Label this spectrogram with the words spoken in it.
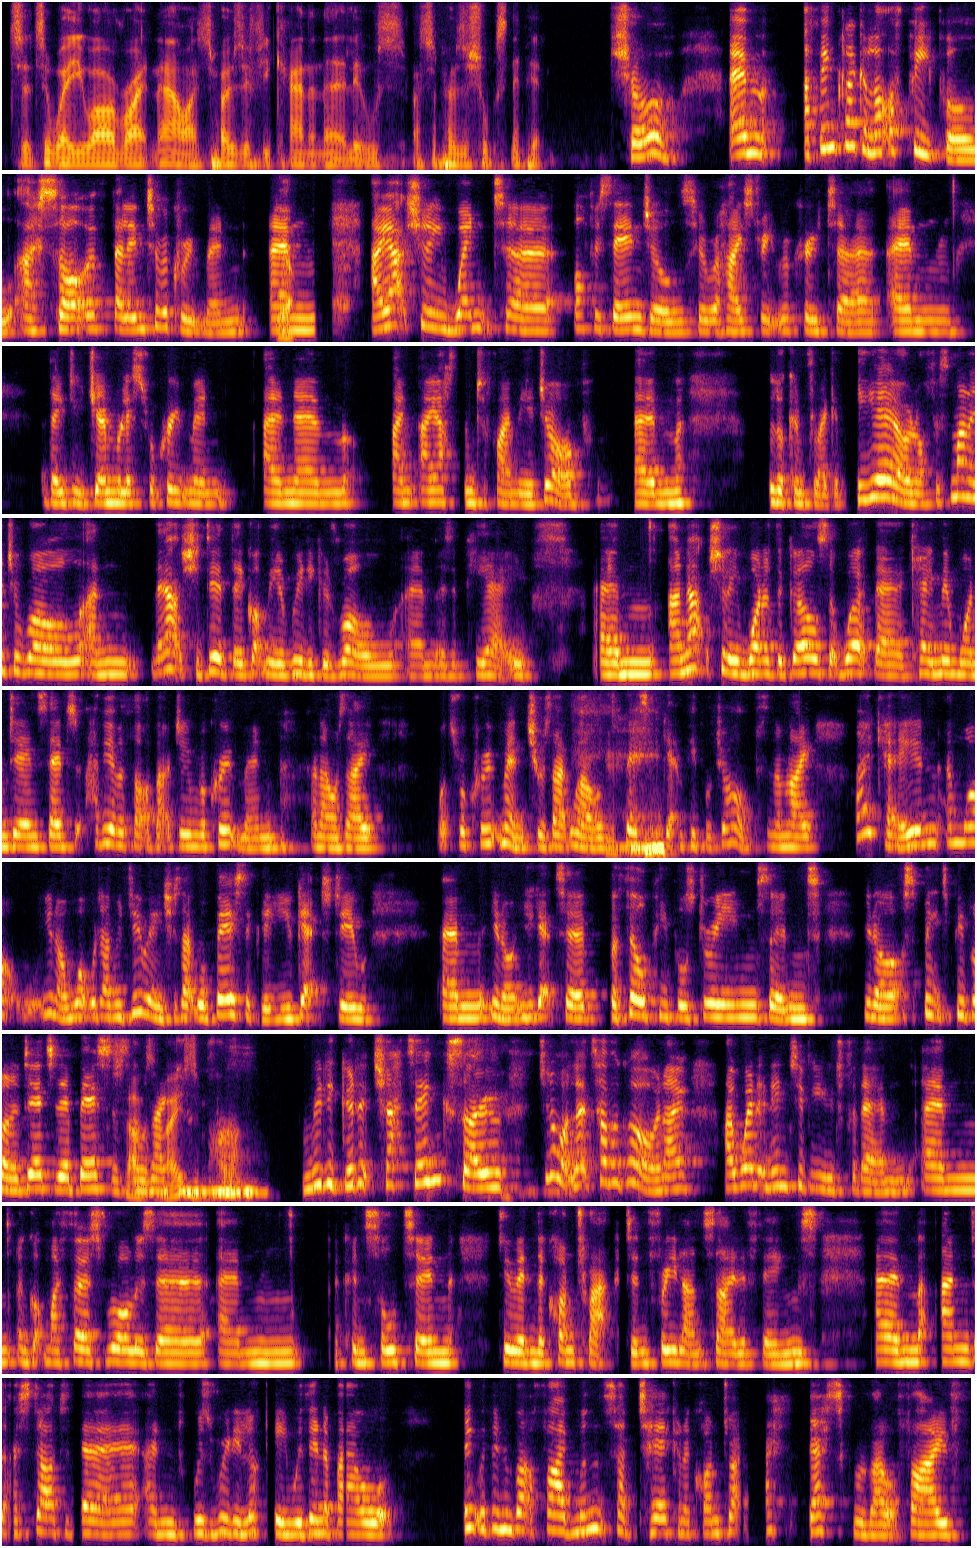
to to where you are right now. I suppose if you can, and then a little, I suppose, a short snippet. Sure. Um, I think, like a lot of people, I sort of fell into recruitment. Um, yeah. I actually went to Office Angels, who are a high street recruiter. Um, they do generalist recruitment, and um, I, I, asked them to find me a job, um, looking for like a PA or an office manager role, and they actually did. They got me a really good role um, as a PA. Um, and actually, one of the girls that worked there came in one day and said, "Have you ever thought about doing recruitment?" And I was like what's recruitment? She was like, well, it's basically getting people jobs. And I'm like, okay, and, and what, you know, what would I be doing? She's like, well, basically you get to do, um, you know, you get to fulfill people's dreams and, you know, speak to people on a day-to-day basis. Sounds I was like, amazing. I'm really good at chatting. So do you know what? Let's have a go. And I, I went and interviewed for them um, and got my first role as a, um, a consultant doing the contract and freelance side of things. Um, and I started there and was really lucky within about think within about five months, I'd taken a contract desk from about five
